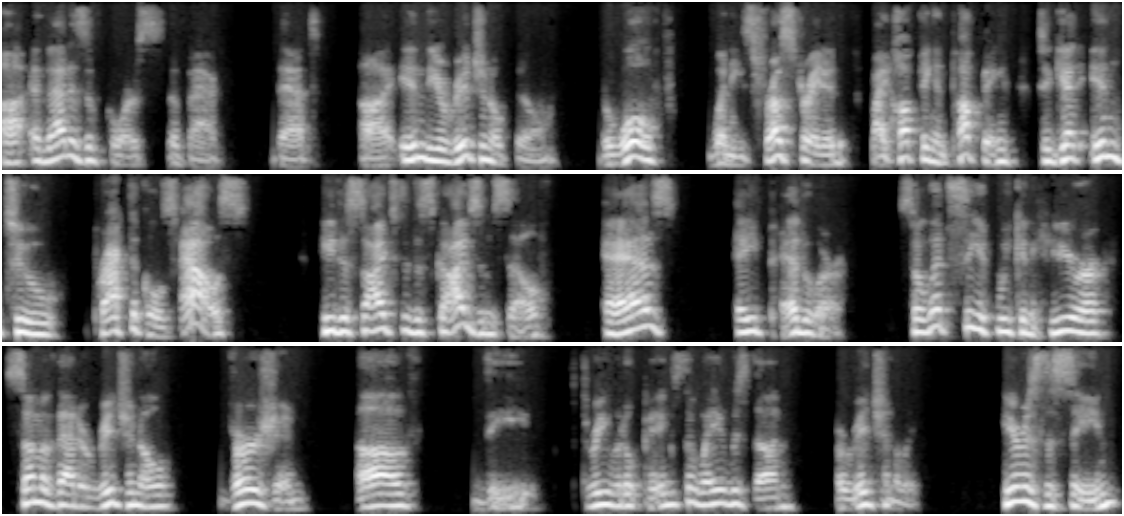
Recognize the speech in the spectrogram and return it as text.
Uh, and that is, of course, the fact that uh, in the original film, the wolf, when he's frustrated by huffing and puffing to get into Practical's house, he decides to disguise himself as a peddler. So let's see if we can hear some of that original version of the Three Little Pigs the way it was done originally. Here is the scene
